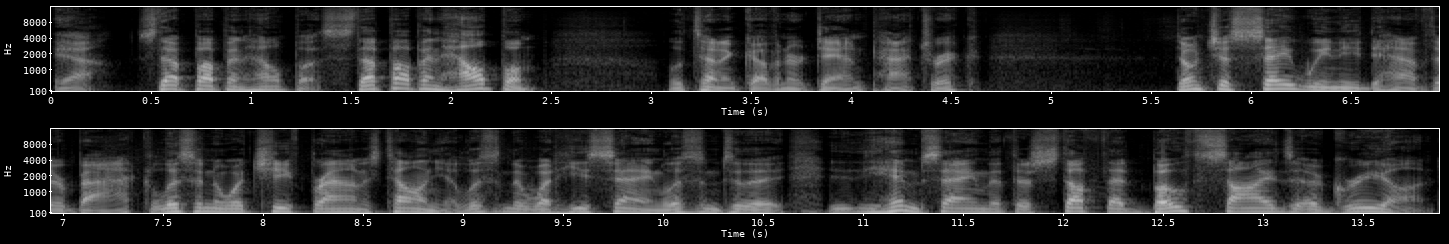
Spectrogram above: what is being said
Yeah. Step up and help us. Step up and help them, Lieutenant Governor Dan Patrick. Don't just say we need to have their back. Listen to what Chief Brown is telling you. Listen to what he's saying. Listen to the him saying that there's stuff that both sides agree on.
